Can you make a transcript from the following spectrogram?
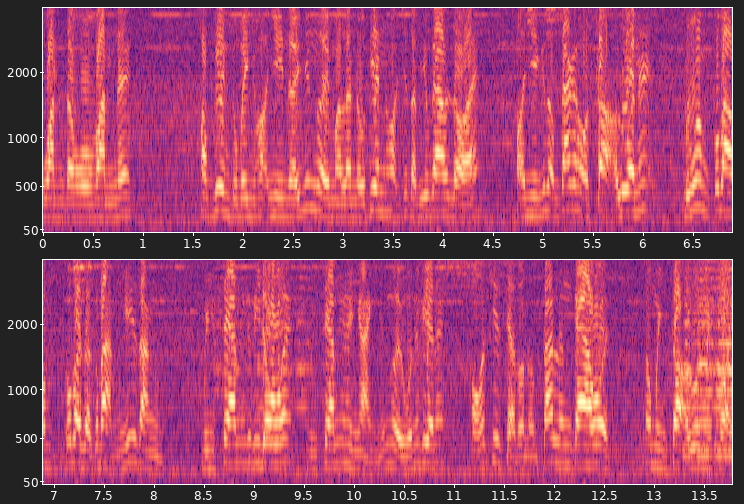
quằn tàu vằn đây học viên của mình họ nhìn thấy những người mà lần đầu tiên họ chưa tập yoga giờ ấy, họ nhìn cái động tác họ sợ luôn ấy. Đúng không? Có bao có bao giờ các bạn nghĩ rằng mình xem những cái video ấy, mình xem những hình ảnh những người huấn luyện viên ấy, họ có chia sẻ toàn động tác lưng cao thôi, xong mình sợ luôn, mình khỏi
